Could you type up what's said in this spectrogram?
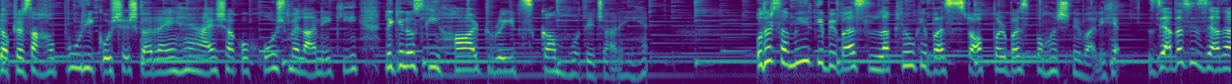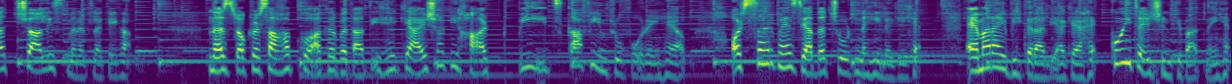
डॉक्टर साहब पूरी कोशिश कर रहे हैं आयशा को होश में लाने की, लेकिन उसकी हार्ट रेट्स कम होते जा रही हैं। उधर समीर की भी बस लखनऊ के बस स्टॉप पर बस पहुँचने वाली है। ज़्यादा से ज़्यादा 40 मिनट लगेगा। नर्स डॉक्टर साहब को आकर बताती है कि आयशा की हार्ट बीट्स काफ़ी इंप्रूव हो रही हैं अब, और सर में ज़्यादा चोट नहीं लगी है। एमआरआई भी करा लिया गया है, कोई टेंशन की बात नहीं है।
